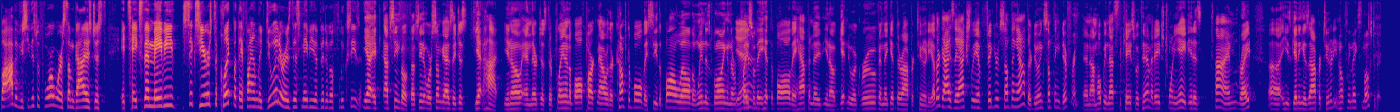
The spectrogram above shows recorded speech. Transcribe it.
Bob? Have you seen this before, where some guys just it takes them maybe six years to click, but they finally do it, or is this maybe a bit of a fluke season? Yeah, it, I've seen both. I've seen it where some guys they just get hot, you know, and they're just they're playing in a ballpark now where they're comfortable. They see the ball well. The wind is blowing in the Yeah. place where they hit the ball. They happen to you know get into a groove and they get their opportunity. Other guys they actually have figured something out. They're doing something different, and I'm hoping that's the case with him at age 28. It is time, right? Uh, he's getting his opportunity and hopefully makes the most of it.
